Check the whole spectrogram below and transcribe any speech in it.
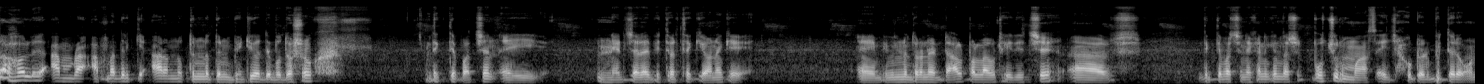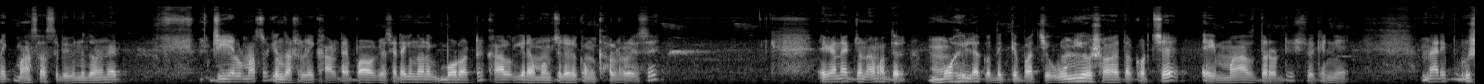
তাহলে আমরা আপনাদেরকে আরও নতুন নতুন ভিডিও দেব। দর্শক, দেখতে পাচ্ছেন এই নেট জালের ভিতর থেকে অনেকে বিভিন্ন ধরনের ডালপালা উঠিয়ে দিচ্ছে। আর দেখতে পাচ্ছেন, এখানে কিন্তু আসলে প্রচুর মাছ, এই ঝাউটার ভিতরে অনেক মাছ আছে, বিভিন্ন ধরনের জিএল মাছও কিন্তু আসলে এই খালটায় পাওয়া গেছে। এটা কিন্তু অনেক বড় একটা খাল, গ্রাম অঞ্চলে এরকম খাল রয়েছে। এখানে একজন আমাদের মহিলাকে দেখতে পাচ্ছি, উনিও সহায়তা করছে এই মাছ ধরার দৃশ্যকে নিয়ে। নারী পুরুষ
